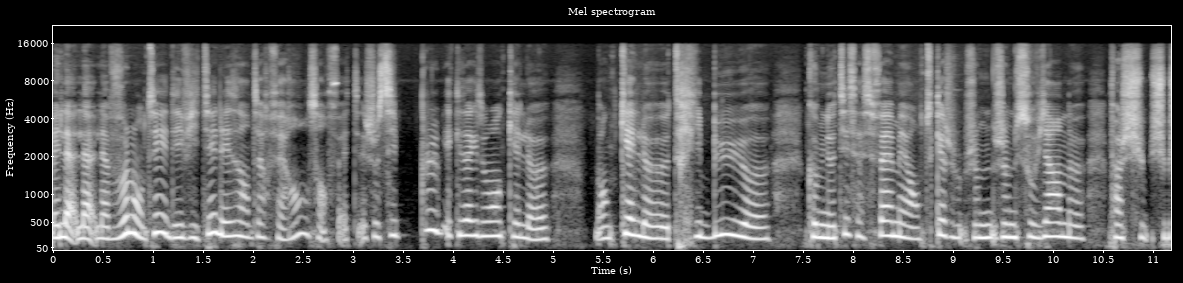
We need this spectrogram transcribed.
mais la, volonté est d'éviter les interférences en fait. Je sais plus exactement quelle euh, dans quelle euh, tribu, communauté ça se fait, mais en tout cas, je, me souviens. Enfin, je je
